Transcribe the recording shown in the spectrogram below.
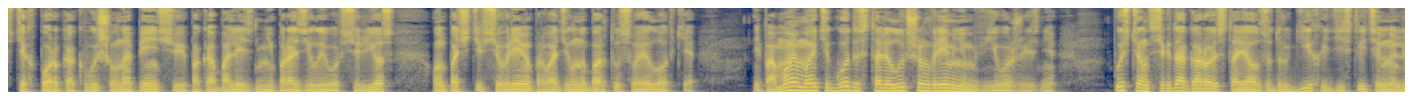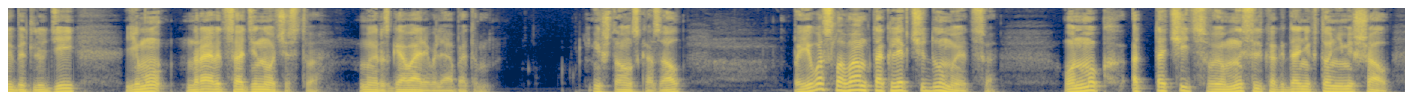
с тех пор, как вышел на пенсию и пока болезнь не поразила его всерьез, он почти все время проводил на борту своей лодки. И, по-моему, эти годы стали лучшим временем в его жизни. Пусть он всегда горой стоял за других и действительно любит людей, ему нравится одиночество. Мы разговаривали об этом. И что он сказал? По его словам, так легче думается. Он мог отточить свою мысль, когда никто не мешал –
